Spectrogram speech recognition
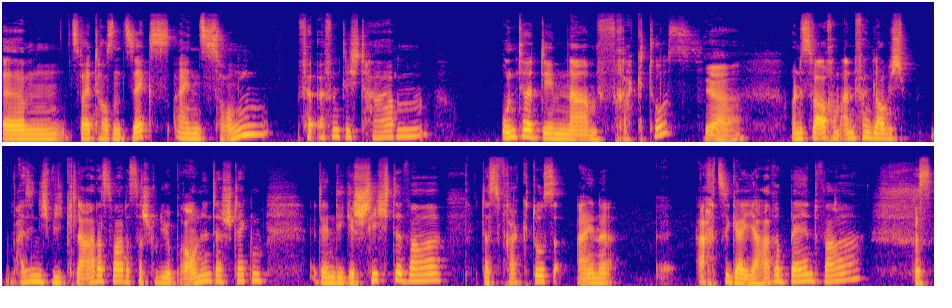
ähm, 2006 einen Song veröffentlicht haben unter dem Namen Fraktus. Ja. Und es war auch am Anfang, glaube ich, weiß ich nicht, wie klar das war, dass das Studio Braun hinterstecken. Denn die Geschichte war, dass Fraktus eine 80er-Jahre-Band war. Das,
